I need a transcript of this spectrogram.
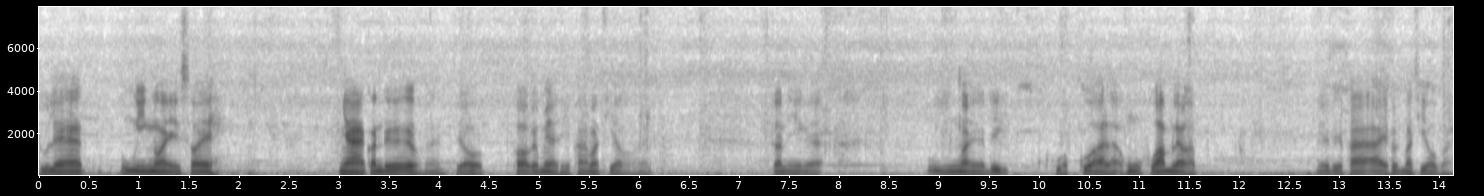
ดูแลอุ้งอิงหน่อยซอยงาก่อนเด้อเดี๋ยวพ่อกับแม่ที่พามาเที่ยวครับตอนนี้ก็อุ้งอิงหน่อยก็ได้ขวบกลัวแล้วหูความแล้วครับเลยได้พาไอ้เพิ่นมาเที่ยวก่อน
